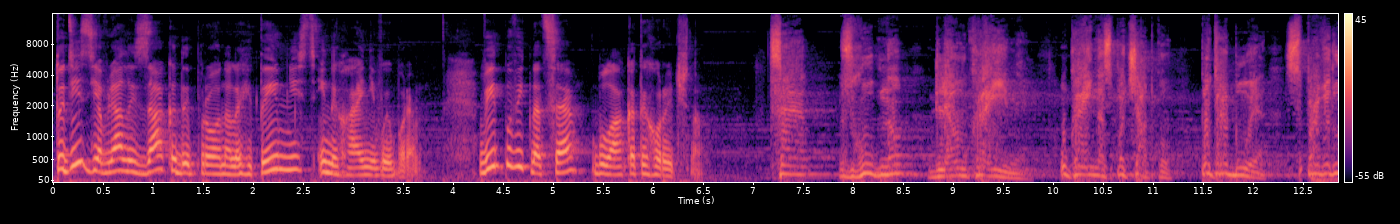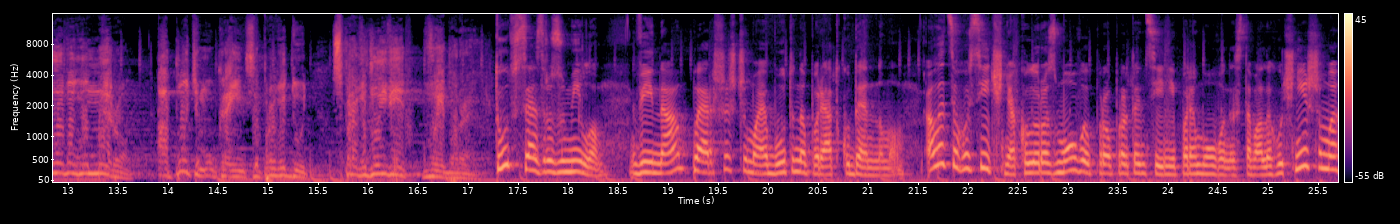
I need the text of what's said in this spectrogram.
Тоді з'являлись закиди про нелегітимність і негайні вибори. Відповідь на це була категорична. Це згубно для України. Україна спочатку потребує справедливого миру, а потім українці проведуть справедливі вибори. Тут все зрозуміло. Війна перше, що має бути на порядку денному. Але цього січня, коли розмови про потенційні перемовини ставали гучнішими,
